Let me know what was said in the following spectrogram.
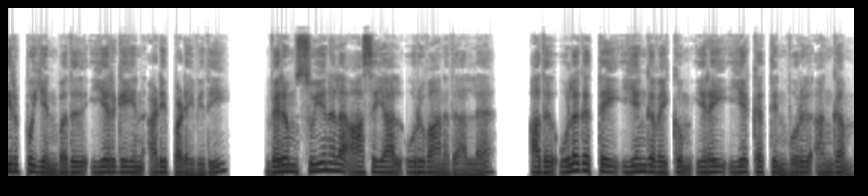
ஈர்ப்பு என்பது இயற்கையின் அடிப்படை விதி வெறும் சுயநல ஆசையால் உருவானது அல்ல அது உலகத்தை இயங்க வைக்கும் இறை இயக்கத்தின் ஒரு அங்கம்.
